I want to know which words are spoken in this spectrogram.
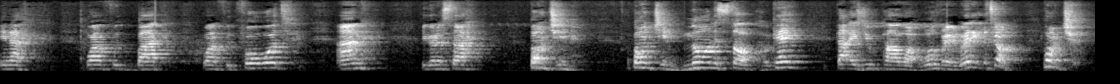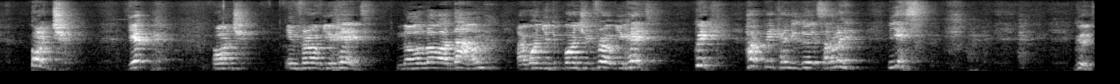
in a one foot back, one foot forward, and you're gonna start punching, punching, non-stop, okay? That is your power. Wolverine, ready? Let's go. Punch, punch. Yep, punch in front of your head. No lower down. I want you to punch in front of your head. Quick, how quick can you do it, Salome? Yes. Good.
